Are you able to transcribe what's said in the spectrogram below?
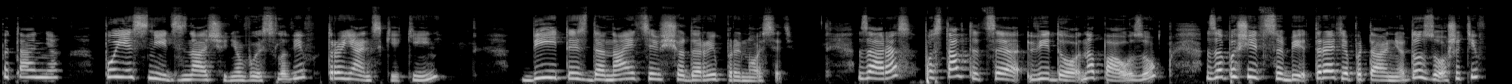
питання. Поясніть значення висловів Троянський кінь. Бійтесь данайців, що дари приносять. Зараз поставте це відео на паузу, запишіть собі третє питання до зошитів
